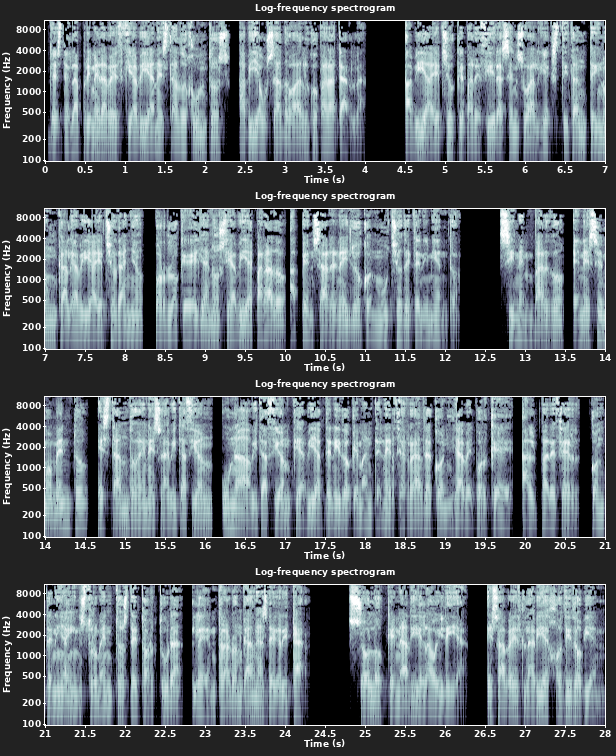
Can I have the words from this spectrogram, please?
Desde la primera vez que habían estado juntos, había usado algo para atarla. Había hecho que pareciera sensual y excitante y nunca le había hecho daño, por lo que ella no se había parado a pensar en ello con mucho detenimiento. Sin embargo, en ese momento, estando en esa habitación, una habitación que había tenido que mantener cerrada con llave porque, al parecer, contenía instrumentos de tortura, le entraron ganas de gritar. Solo que nadie la oiría. Esa vez la había jodido bien.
